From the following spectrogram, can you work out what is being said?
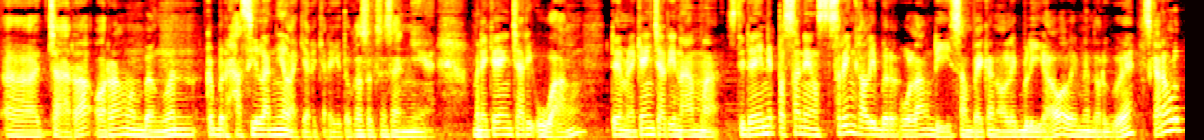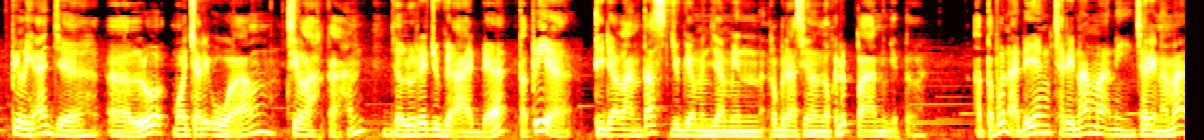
uh, cara orang membangun keberhasilannya lah kira-kira gitu kesuksesannya. Mereka yang cari uang dan mereka yang cari nama. Setidaknya ini pesan yang sering kali berulang disampaikan oleh beliau oleh mentor gue. Sekarang lu pilih aja. Uh, lu mau cari uang silahkan. Jalurnya juga ada tapi ya tidak lantas juga menjamin keberhasilan lo ke depan gitu. Ataupun ada yang cari nama nih. Cari nama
